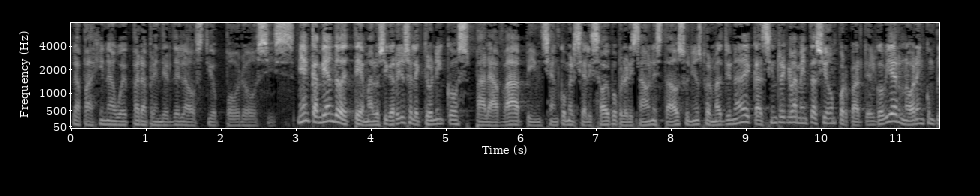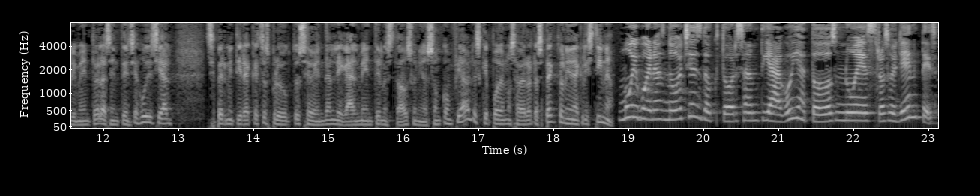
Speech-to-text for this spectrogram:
la página web para aprender de la osteoporosis. Bien, cambiando de tema, los cigarrillos electrónicos para vaping se han comercializado y popularizado en Estados Unidos por más de una década sin reglamentación por parte del gobierno. Ahora, en cumplimiento de la sentencia judicial, se permitirá que estos productos se vendan legalmente en los Estados Unidos. ¿Son confiables? ¿Qué podemos saber al respecto, Nina Cristina? Muy buenas noches, doctor Santiago, y a todos nuestros oyentes.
